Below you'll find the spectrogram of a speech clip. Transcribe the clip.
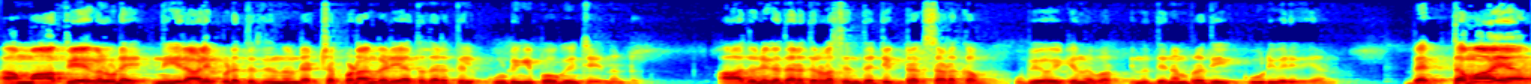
ആ മാഫിയകളുടെ നീരാളിപ്പിടുത്തത്തിൽ നിന്നും രക്ഷപ്പെടാൻ കഴിയാത്ത തരത്തിൽ കുടുങ്ങിപ്പോവുകയും ചെയ്യുന്നുണ്ട്. ആധുനിക തരത്തിലുള്ള സിന്തറ്റിക് ഡ്രഗ്സ് അടക്കം ഉപയോഗിക്കുന്നവർ ഇന്ന് ദിനം പ്രതി കൂടി വരികയാണ്. വ്യക്തമായ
